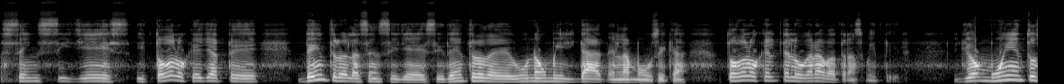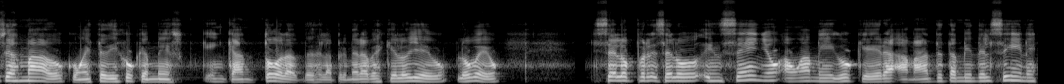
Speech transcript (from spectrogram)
sencillez y todo lo que ella te, dentro de la sencillez y dentro de una humildad en la música, todo lo que él te lograba transmitir. Yo muy entusiasmado con este disco que me encantó desde la primera vez que lo, llevo, lo veo, se lo, se lo enseño a un amigo que era amante también del cine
